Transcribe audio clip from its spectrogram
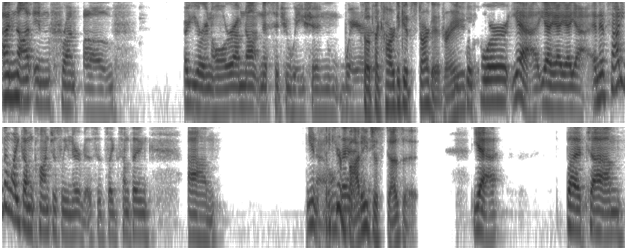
I'm not in front of a urinal or I'm not in a situation where So it's like hard to get started, right? before yeah, yeah, yeah, yeah, yeah. And it's not even like I'm consciously nervous. It's like something um you know I think your that- body just does it. yeah. But um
